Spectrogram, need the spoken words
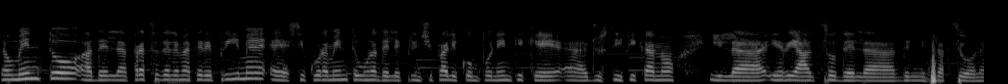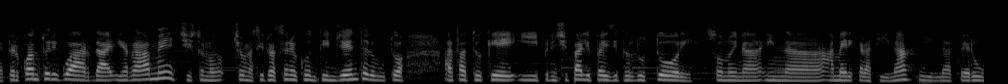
L'aumento eh, del prezzo delle materie prime è sicuramente una delle principali componenti che eh, giustificano il, il rialzo del, dell'inflazione. Per quanto riguarda il rame sono, c'è una situazione contingente dovuta al fatto che i principali paesi produttori sono in, in America Latina, il Perù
